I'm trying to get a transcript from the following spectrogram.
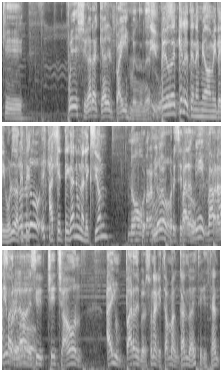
que puede llegar a quedar el país ¿me entendés? Sí, Pero ¿de qué le tenés miedo a mi ley, boludo? ¿A, No, que, no, te, no, es que ¿A yo- que te gane una elección? No, para mí no, no, es por ese para lado. mí va para mí por el lado de decir, che, chabón, hay un par de personas que están bancando a este que están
